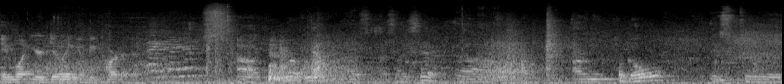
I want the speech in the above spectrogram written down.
in what you're doing and be part of it? Uh, well, yeah, as, as I said, uh, our goal is to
